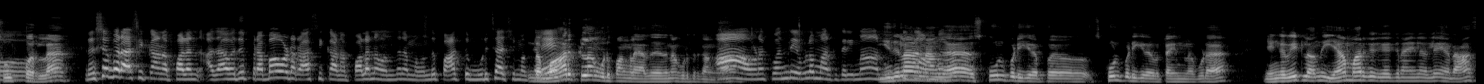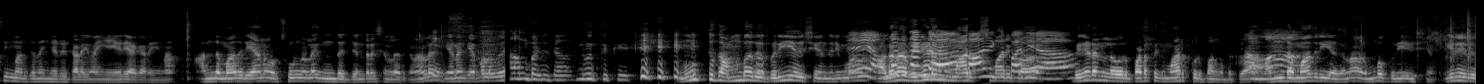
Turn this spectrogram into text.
சூப்பர்ல. ரிஷப ராசிக்கான பலன் அதாவது பிரபாவோட ராசிக்கான பலனை வந்து நம்ம வந்து பார்த்து முடிச்சாச்சு மக்களே. மார்க் எல்லாம் கொடுப்பாங்களே அது எதனா கொடுத்துருக்காங்க ஆ உனக்கு வந்து எவ்வளவு மார்க் தெரியுமா? இதெல்லாம் நாங்க. ஸ்கூல் படிக்கிறப்ப ஸ்கூல் படிக்கிற டைம்ல கூட எங்க வீட்ல வந்து என் மார்க்கை கேட்கறாங்களோ இல்லையா என் ராசி மார்க்கை தான் கேட்டுட்டு அலைவாங்க ஏரியாக்காரங்கன்னா அந்த மாதிரியான ஒரு சூழ்நிலை இந்த ஜெனரேஷன்ல இருக்கனால. எனக்கு எவ்வளவு? ஐம்பது தான் நூத்துக்கு. நூத்துக்கு ஐம்பது பெரிய விஷயம் தெரியுமா? அதெல்லாம் 50 விகடன் மார்க்ஸ் பாதிடா. விகடன்ல ஒரு படத்துக்கு மார்க் கொடுப்பாங்க பாத்தியா? ஆமா. அந்த மாதிரி அதெல்லாம் ரொம்ப பெரிய விஷயம். இரு இரு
